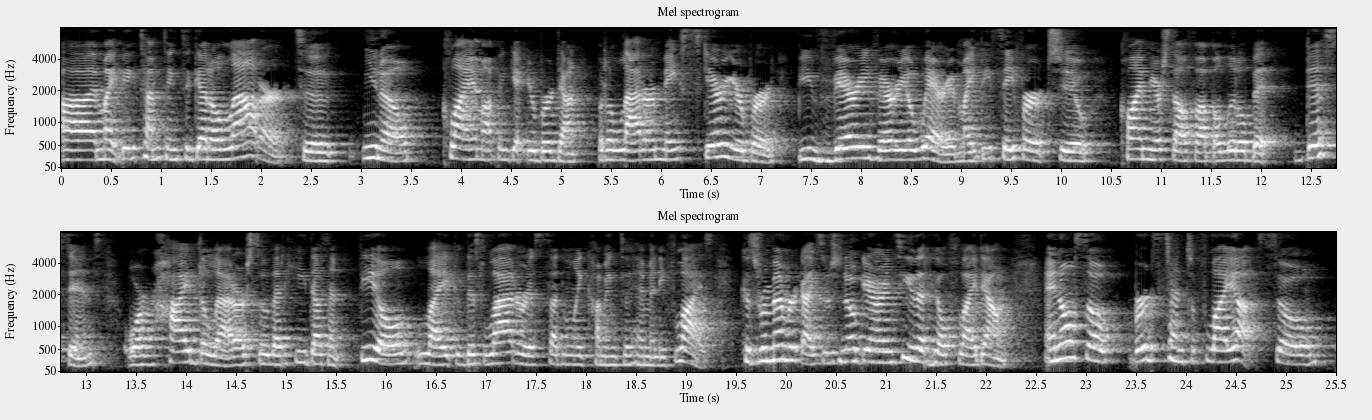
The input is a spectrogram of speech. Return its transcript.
uh, it might be tempting to get a ladder to, you know, climb up and get your bird down, but a ladder may scare your bird. Be very, very aware. It might be safer to climb yourself up a little bit distance or hide the ladder so that he doesn't feel like this ladder is suddenly coming to him and he flies. Because remember guys, there's no guarantee that he'll fly down. And also, birds tend to fly up, so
